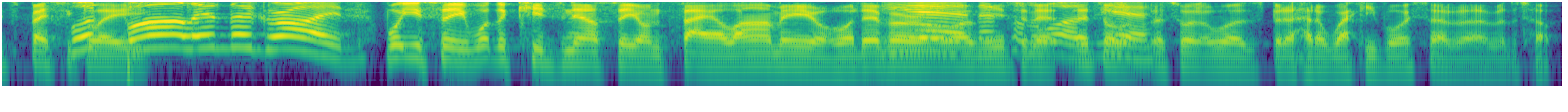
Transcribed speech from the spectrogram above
It's basically Football in the groin. what you see, what the kids now see on Fail Army or whatever Yeah, or on the that's internet. was, that's, all, yeah. that's what it was, but it had a wacky voiceover over the top.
